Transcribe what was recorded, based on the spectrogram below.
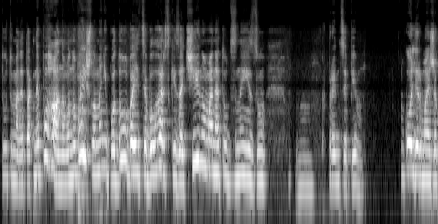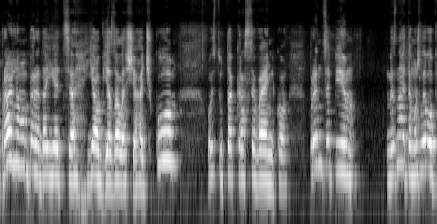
Тут у мене так непогано воно вийшло, мені подобається. Болгарський зачин у мене тут знизу. В принципі, колір майже правильно вам передається. Я обв'язала ще гачком. Ось тут так красивенько. В принципі, ви знаєте, можливо б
